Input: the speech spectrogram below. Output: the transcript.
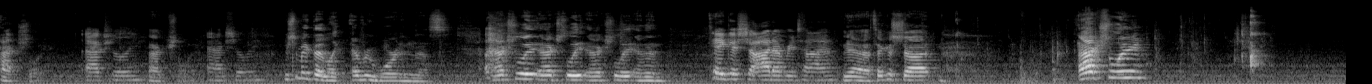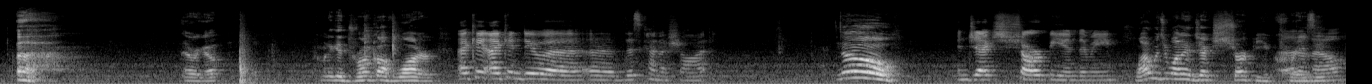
Actually, Actually. actually, Actually. we should make that like every word in this. Actually, actually, actually, and then Take a shot every time. yeah, take a shot. Actually, Ugh. there we go. I'm gonna get drunk off water. I can I can do a, a this kind of shot. No! Inject Sharpie into me. Why would you want to inject Sharpie, you crazy. I don't know.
